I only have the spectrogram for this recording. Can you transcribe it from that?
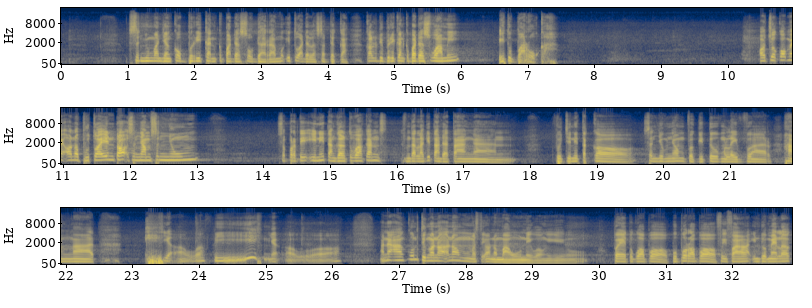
Senyuman yang kau berikan kepada saudaramu itu adalah sedekah. Kalau diberikan kepada suami, itu barokah. Ojo kok mek ono butoin tok senyum-senyum. Seperti ini tanggal tua kan sebentar lagi tanda tangan. Bujini teko, senyumnya begitu melebar, hangat. Ya Allah, pi, ya Allah. Anak aku dengan anak-anak mesti ana maune wong iki. Pe tuku apa? Pupur apa? FIFA, Indomelek.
